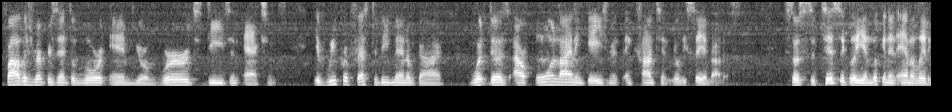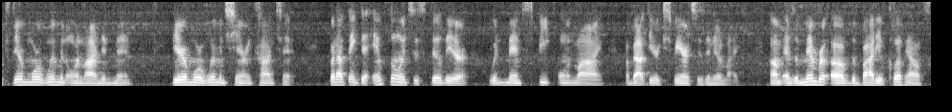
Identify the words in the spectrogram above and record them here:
Fathers represent the Lord in your words, deeds, and actions. If we profess to be men of God, what does our online engagement and content really say about us? So, statistically, and looking at analytics, there are more women online than men. There are more women sharing content. But I think the influence is still there when men speak online about their experiences in their life. Um, as a member of the body of Clubhouse,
